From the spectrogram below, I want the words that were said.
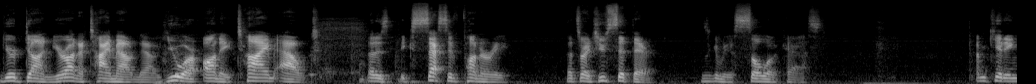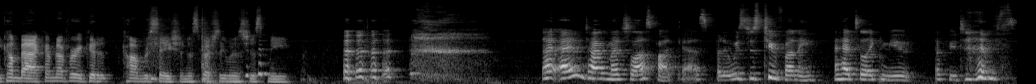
you're done. You're on a timeout now. You are on a timeout. That is excessive punnery. That's right. You sit there. This is gonna be a solo cast. I'm kidding. Come back. I'm not very good at conversation, especially when it's just me. I, I didn't talk much last podcast, but it was just too funny. I had to like mute a few times.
